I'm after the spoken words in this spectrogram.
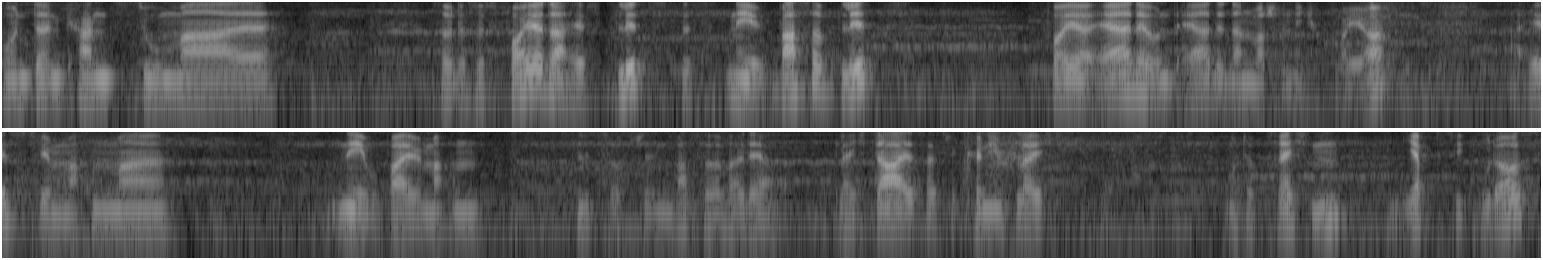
Und dann kannst du mal... So, das ist Feuer, da hilft Blitz. Das, nee, Wasser, Blitz. Feuer, Erde und Erde dann wahrscheinlich Feuer. Heißt, wir machen mal... Nee, wobei wir machen Blitz auf den Wasser, weil der gleich da ist. Heißt, wir können ihn vielleicht unterbrechen. Yep, sieht gut aus.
